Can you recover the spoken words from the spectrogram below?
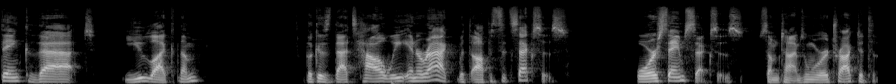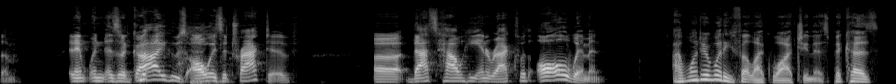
think that you like them because that's how we interact with opposite sexes or same sexes sometimes when we're attracted to them. And when as a guy who's always attractive, uh, that's how he interacts with all women. I wonder what he felt like watching this because,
